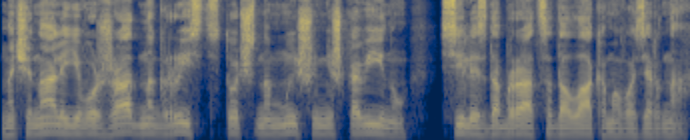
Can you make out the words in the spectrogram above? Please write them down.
начинали его жадно грызть, точно мыши мешковину, силясь добраться до лакомого зерна.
